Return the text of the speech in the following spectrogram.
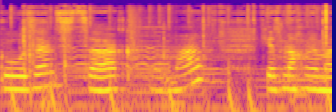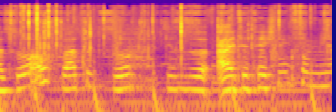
Gosens, zack, nochmal. Jetzt machen wir mal so auf. Wartet so, diese alte Technik von mir.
